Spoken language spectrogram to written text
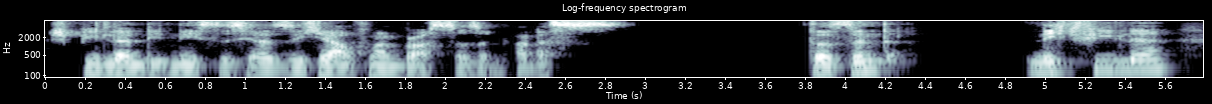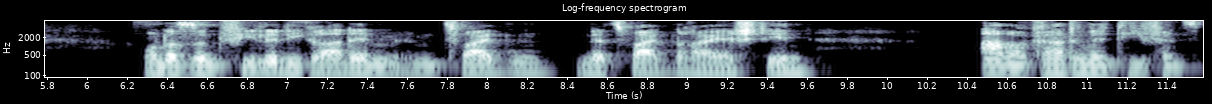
Spielern, die nächstes Jahr sicher auf meinem Roster sind, weil das, das sind nicht viele und das sind viele, die gerade im, im zweiten, in der zweiten Reihe stehen. Aber gerade in der Defense,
